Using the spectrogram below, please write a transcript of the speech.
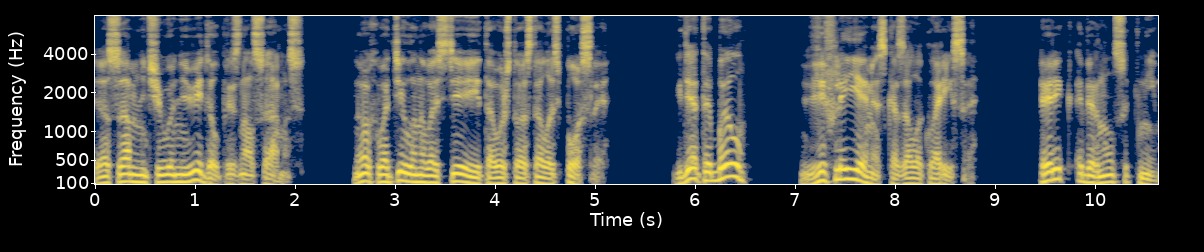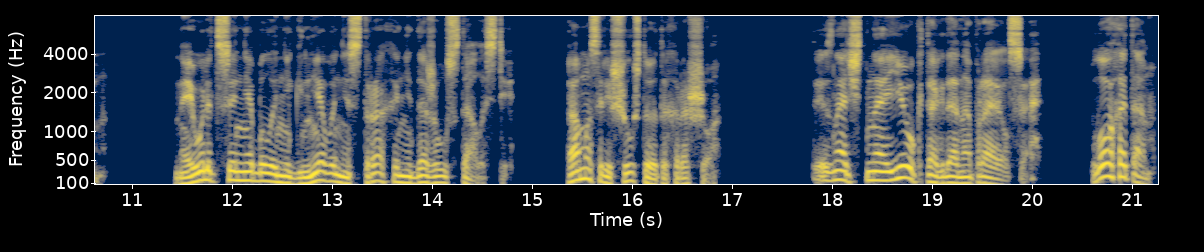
Я сам ничего не видел, признался Амос. Но хватило новостей и того, что осталось после. Где ты был? В Вифлееме, сказала Клариса. Эрик обернулся к ним. На его лице не было ни гнева, ни страха, ни даже усталости. Амос решил, что это хорошо. Ты, значит, на юг тогда направился. Плохо там?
